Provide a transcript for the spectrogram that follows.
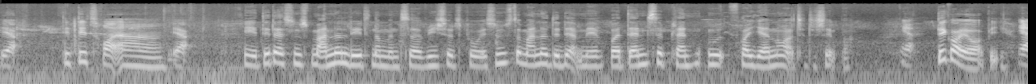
Ja. Det, det tror jeg... Ja. Det, der synes mangler lidt, når man så research på, jeg synes, der mangler det der med, hvordan ser planten ud fra januar til december. Ja. Det går jeg op i. Ja.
